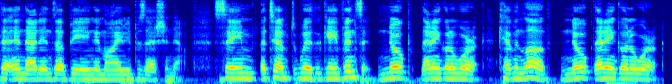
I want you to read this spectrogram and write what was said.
and that ends up being a Miami possession now. Same attempt with Gabe Vincent. Nope, that ain't gonna work. Kevin Love. Nope, that ain't gonna work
